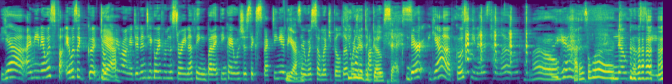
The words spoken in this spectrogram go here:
Yeah, I mean, it was fun. It was a good. Don't Yeah. get me wrong; it didn't take away from the story, nothing. But I think I was just expecting it because Yeah. there was so much buildup. You where wanted they're the talking, ghost sex. There, yeah, ghost penis. Hello, Hello. Yeah. How does it look? no ghosting.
